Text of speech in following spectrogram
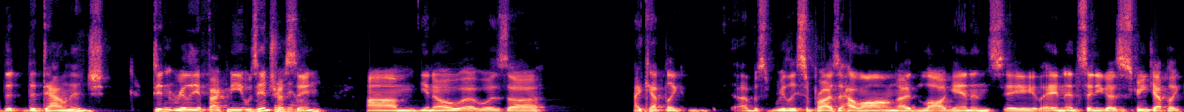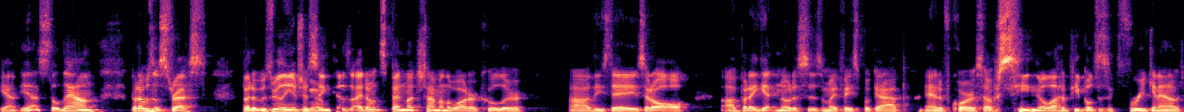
the, the downage didn't really affect me. It was interesting. Um, you know, it was. Uh, I kept like I was really surprised at how long I'd log in and say and, and send you guys a screen cap like yeah yeah still down, but I wasn't stressed. But it was really interesting because yeah. I don't spend much time on the water cooler uh, these days at all. Uh, but I get notices in my Facebook app, and of course, I was seeing a lot of people just like freaking out.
